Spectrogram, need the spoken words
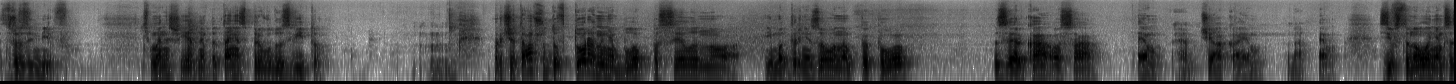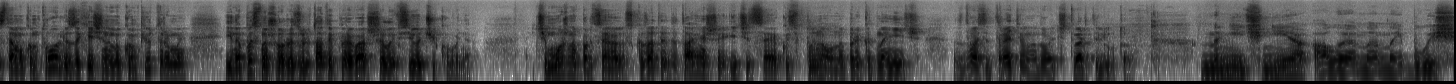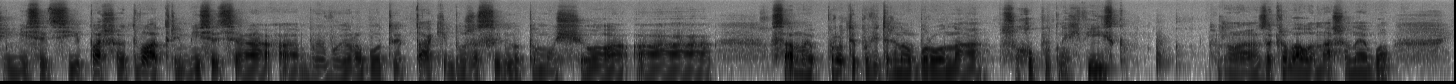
Зрозумів. У мене ще є одне питання з приводу звіту. Прочитав, що до вторгнення було посилено і модернізовано ППО ЗРК ОСА М. М. Чи АКМ. Да. М. Зі встановленням системи контролю, захищеними комп'ютерами, і написано, що результати перевершили всі очікування. Чи можна про це сказати детальніше, і чи це якось вплинуло, наприклад, на ніч з 23 на 24 лютого? На ніч ні, але на найближчі місяці, перших 2-3 місяця бойової роботи так і дуже сильно, тому що а, саме протиповітряна оборона сухопутних військ а, закривала наше небо.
